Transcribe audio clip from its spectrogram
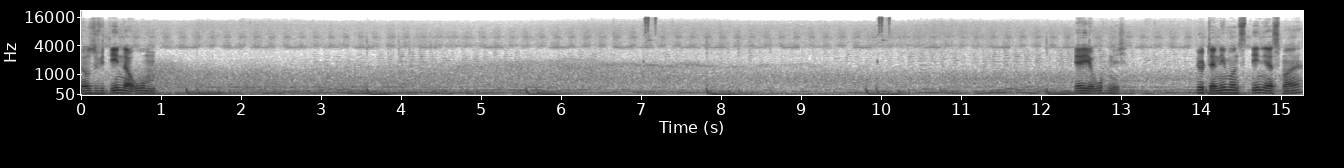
Genauso wie den da oben. Der hier auch nicht. Gut, dann nehmen wir uns den erstmal.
